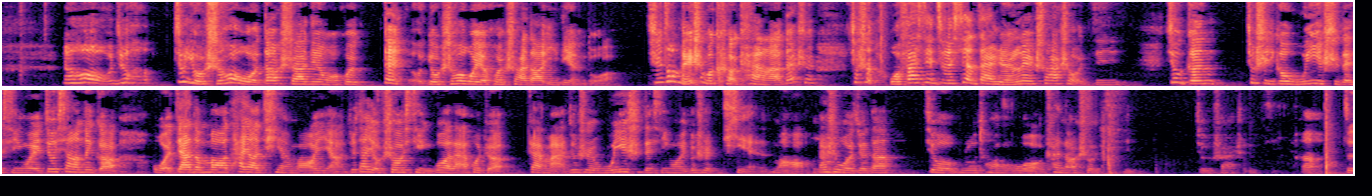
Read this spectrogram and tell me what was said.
然后我就。就有时候我到十二点我会，但有时候我也会刷到一点多，其实都没什么可看了。但是就是我发现，就是现在人类刷手机就跟就是一个无意识的行为，就像那个我家的猫它要舔毛一样，就它有时候醒过来或者干嘛，就是无意识的行为就是舔猫。但是我觉得就如同我看到手机就刷手机，嗯，这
